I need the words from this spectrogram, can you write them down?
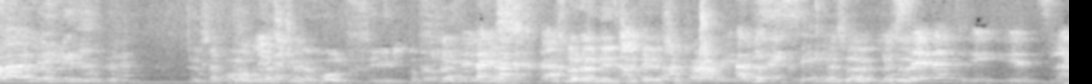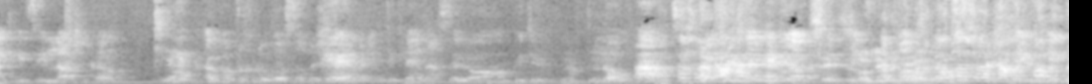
family. There's a whole, that's a whole field of yeah. It's not only education. There's a, there's you a, say that it's like it's illogical. Yeah. about the לא, אה, לא צריך לקחת דברים.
